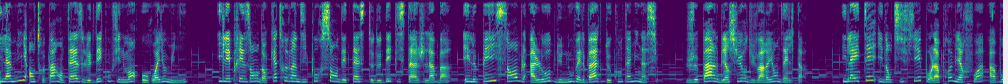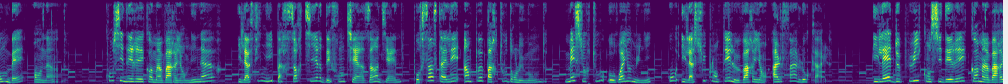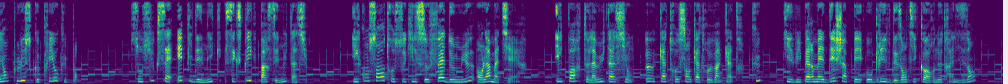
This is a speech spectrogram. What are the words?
Il a mis entre parenthèses le déconfinement au Royaume-Uni. Il est présent dans 90% des tests de dépistage là-bas et le pays semble à l'aube d'une nouvelle vague de contamination. Je parle bien sûr du variant Delta. Il a été identifié pour la première fois à Bombay en Inde. Considéré comme un variant mineur, il a fini par sortir des frontières indiennes pour s'installer un peu partout dans le monde, mais surtout au Royaume-Uni où il a supplanté le variant alpha local. Il est depuis considéré comme un variant plus que préoccupant. Son succès épidémique s'explique par ses mutations. Il concentre ce qu'il se fait de mieux en la matière. Il porte la mutation E484Q qui lui permet d'échapper aux griffes des anticorps neutralisants,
